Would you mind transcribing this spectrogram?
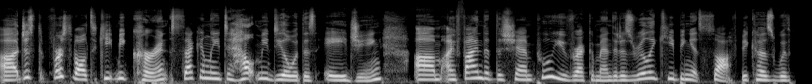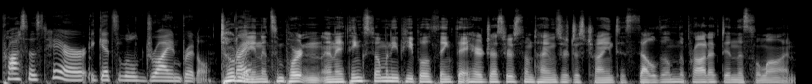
Uh, just, first of all, to keep me current. Secondly, to help me deal with this aging. Um, I find that the shampoo you've recommended is really keeping it soft because with processed hair, it gets a little dry and brittle. Totally, right? and it's important. And I think so many people think that hairdressers sometimes are just trying to sell them the product in the salon.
